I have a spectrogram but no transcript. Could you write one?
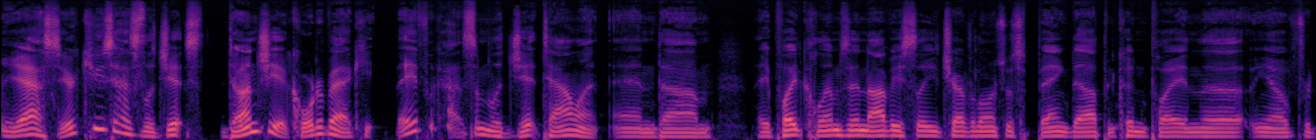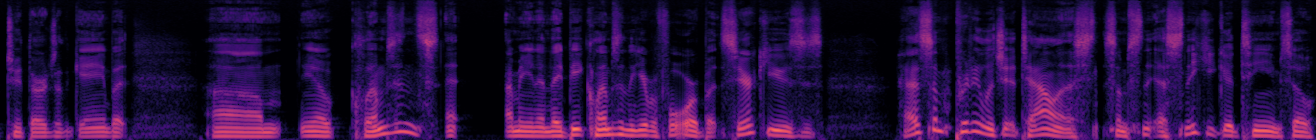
Yeah, Syracuse has legit Dungey at quarterback. He, they've got some legit talent, and um, they played Clemson. Obviously, Trevor Lawrence was banged up and couldn't play in the you know for two thirds of the game, but um, you know Clemson's I mean, and they beat Clemson the year before, but Syracuse is, has some pretty legit talent, some a sneaky good team. So,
